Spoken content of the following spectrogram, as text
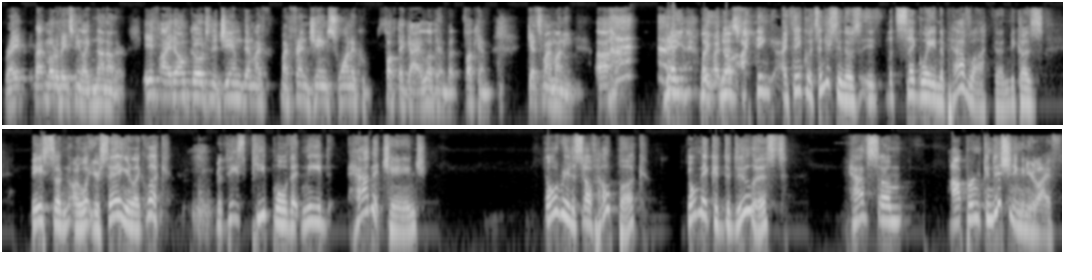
Right? That motivates me like none other. If I don't go to the gym, then my, my friend James Swanwick, who fuck that guy, I love him, but fuck him, gets my money. Uh, like my no, I think I think what's interesting though is it, let's segue into Pavlok then because based on, on what you're saying, you're like, look, for these people that need habit change, don't read a self-help book. Don't make a to-do list. Have some operant conditioning in your life.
